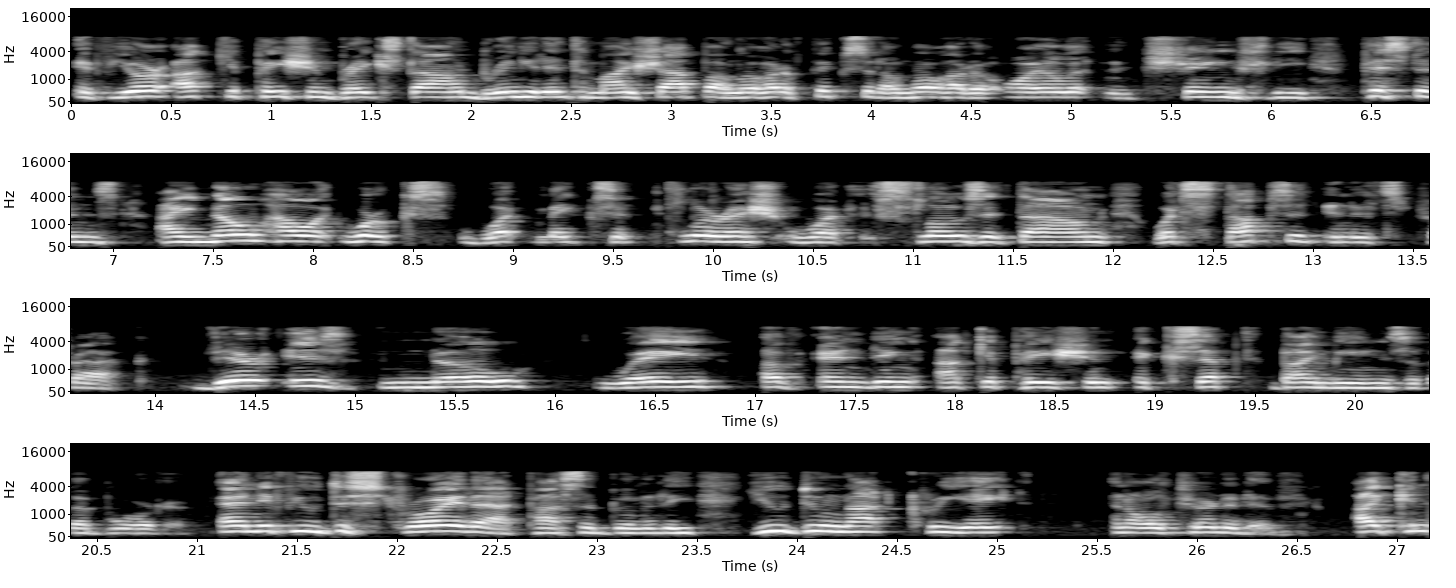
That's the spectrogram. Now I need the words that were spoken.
If your occupation breaks down, bring it into my shop. I'll know how to fix it. I'll know how to oil it and change the pistons. I know how it works, what makes it flourish, what slows it down, what stops it in its track. There is no way of ending occupation except by means of a border. And if you destroy that possibility, you do not create an alternative. I can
